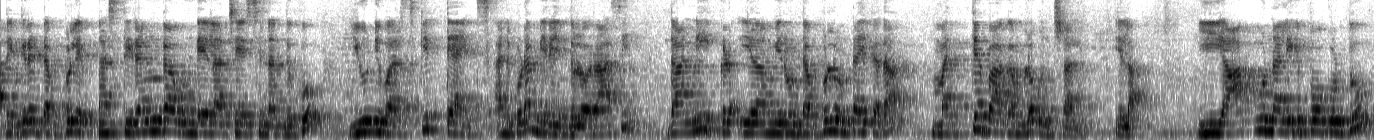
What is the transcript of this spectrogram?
దగ్గర డబ్బులు స్థిరంగా ఉండేలా చేసినందుకు యూనివర్స్కి థ్యాంక్స్ అని కూడా మీరు ఇందులో రాసి దాన్ని ఇక్కడ ఇలా మీరు డబ్బులు ఉంటాయి కదా మధ్య భాగంలో ఉంచాలి. ఇలా. ఈ ఆకు నలిగిపోకూడదు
